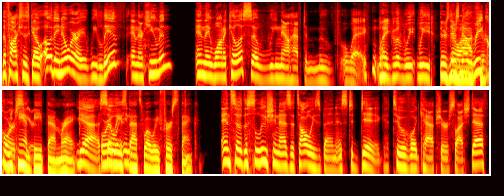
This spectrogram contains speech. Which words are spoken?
the foxes go oh they know where we live and they're human and they want to kill us so we now have to move away like we we There's, There's no, no recourse We can't here. beat them, right? yeah Or so at least in- that's what we first think. And so the solution, as it's always been, is to dig to avoid capture slash death.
